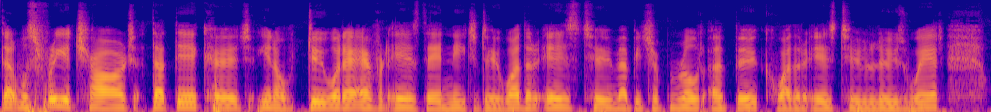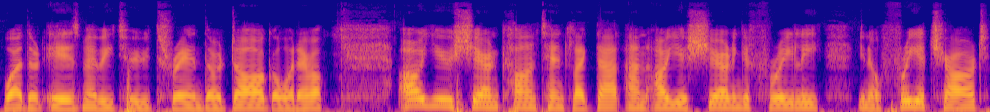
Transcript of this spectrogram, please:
that was free of charge, that they could, you know, do whatever it is they need to do, whether it is to maybe to promote a book, whether it is to lose weight, whether it is maybe to train their dog or whatever. Are you sharing content like that and are you sharing it freely, you know, free of charge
